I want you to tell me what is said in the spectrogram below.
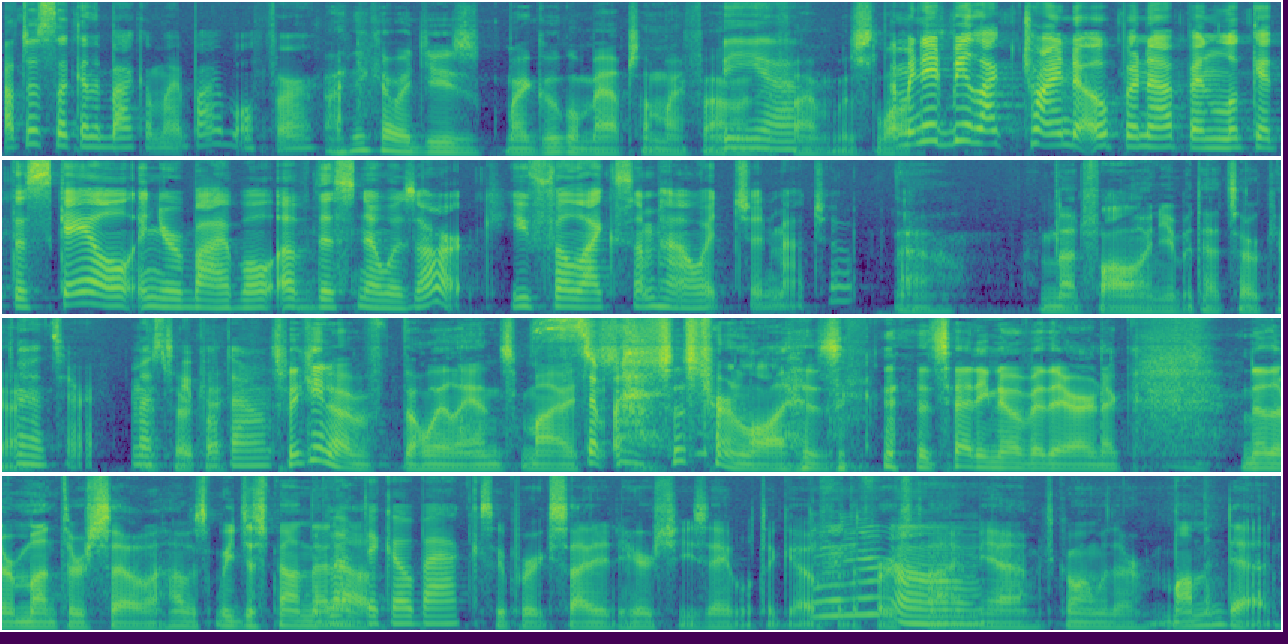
I'll just look in the back of my Bible for. I think I would use my Google Maps on my phone Yeah, if I was lost. I mean, it'd be like trying to open up and look at the scale in your Bible of this Noah's Ark. You feel like somehow it should match up. No, I'm not following you, but that's okay. That's all right. Most That's people okay. don't. Speaking of the Holy Lands, my Some- sister-in-law is is heading over there in a, another month or so. I was we just found that out. Love out. to go back. Super excited to hear she's able to go for the first time. Yeah, she's going with her mom and dad.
